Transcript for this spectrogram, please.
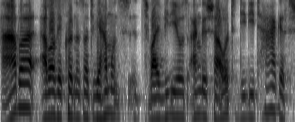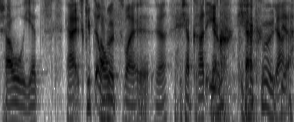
Aber, aber wir können uns natürlich, wir haben uns zwei Videos angeschaut, die die Tagesschau jetzt Ja, es gibt auch Auf, nur zwei. äh, ja. Ich habe gerade ja, eben, ich ja, hab, gut, ja, ja.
